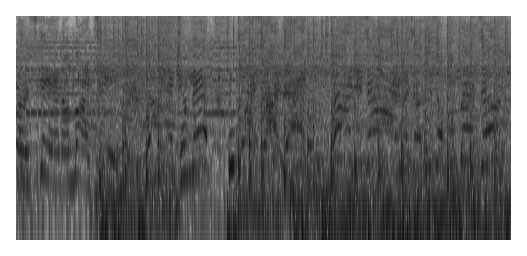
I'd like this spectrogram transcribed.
tougher scan on my team. Ready to commit to what's I need. And it's time, it's a losable momentum.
